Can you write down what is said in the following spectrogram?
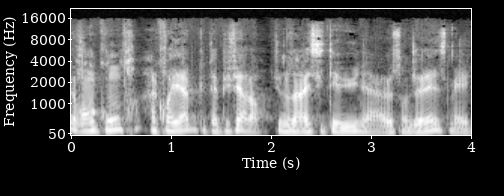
rencontres incroyables que tu as pu faire. Alors, tu nous en as cité une à Los Angeles, mais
